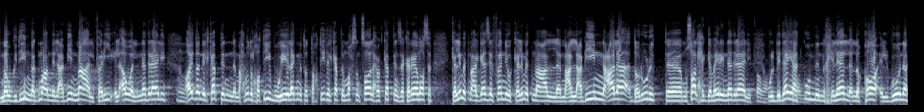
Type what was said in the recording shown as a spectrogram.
موجودين مجموعة من اللاعبين مع الفريق الأول للنادي الأهلي أيضا الكابتن محمود الخطيب ولجنة التخطيط الكابتن محسن صالح والكابتن زكريا ناصر اتكلمت مع الجهاز الفني واتكلمت مع مع اللاعبين على ضرورة آه، مصالحة جماهير النادي الأهلي. والبداية طبعاً. هتكون من خلال لقاء الجونة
